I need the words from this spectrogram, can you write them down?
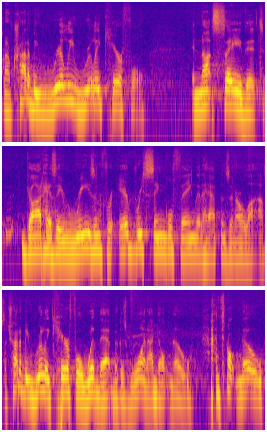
I've tried to be really, really careful and not say that God has a reason for every single thing that happens in our lives. I try to be really careful with that because, one, I don't know. I don't know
